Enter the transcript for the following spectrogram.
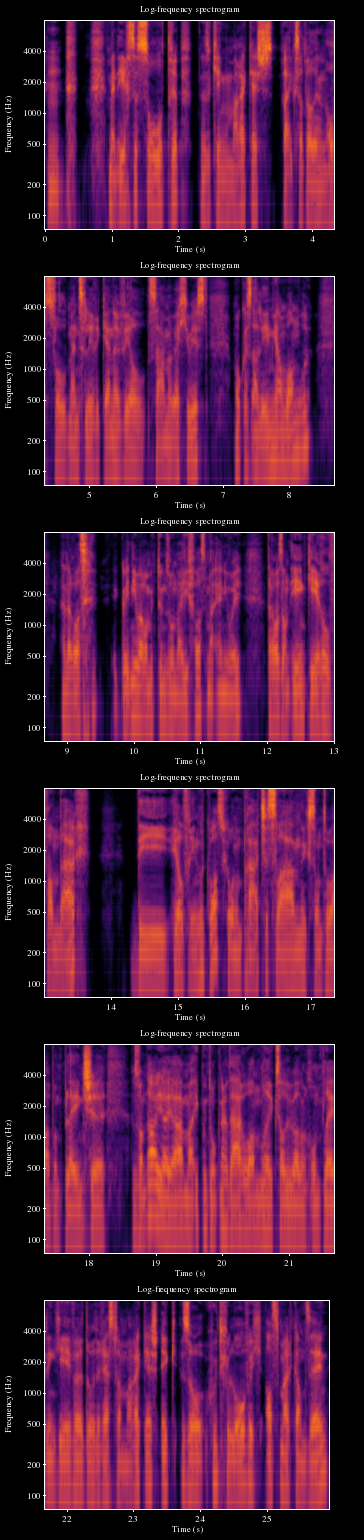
Hm. mijn eerste solo-trip. Dus ik ging Marrakesh... Ah, ik zat wel in een hostel, mensen leren kennen, veel samen weg geweest. Maar ook eens alleen gaan wandelen. En daar was... Ik weet niet waarom ik toen zo naïef was, maar anyway. Daar was dan één kerel vandaar die heel vriendelijk was. Gewoon een praatje slaan. Ik stond wel op een pleintje. Dus van, ah ja, ja, maar ik moet ook naar daar wandelen. Ik zal u wel een rondleiding geven door de rest van Marrakesh. Ik, zo goedgelovig als maar kan zijn.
